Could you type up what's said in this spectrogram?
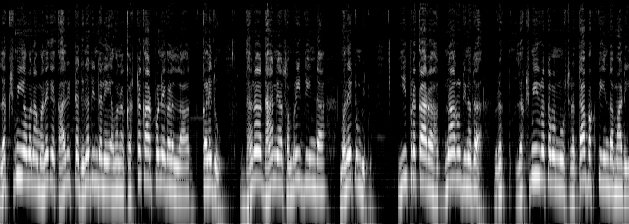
ಲಕ್ಷ್ಮಿ ಅವನ ಮನೆಗೆ ಕಾಲಿಟ್ಟ ದಿನದಿಂದಲೇ ಅವನ ಕಷ್ಟ ಕಾರ್ಪಣ್ಯಗಳೆಲ್ಲ ಕಳೆದು ಧನ, ಧಾನ್ಯ ಸಮೃದ್ಧಿಯಿಂದ ಮನೆ ತುಂಬಿತು. ಈ ಪ್ರಕಾರ ಹದಿನಾರು ದಿನದ ಲಕ್ಷ್ಮೀ ವ್ರತವನ್ನು ಶ್ರದ್ಧಾಭಕ್ತಿಯಿಂದ ಮಾಡಿ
